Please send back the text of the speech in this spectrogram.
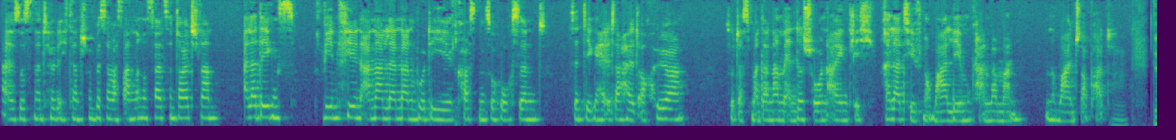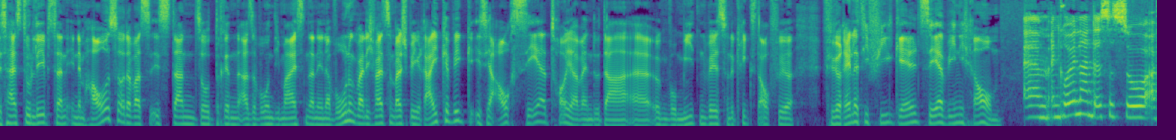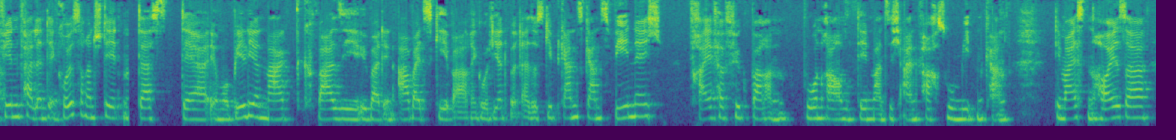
Also ist natürlich dann schon ein bisschen was anderes als in Deutschland. Allerdings, wie in vielen anderen Ländern, wo die Kosten so hoch sind, sind die Gehälter halt auch höher, sodass man dann am Ende schon eigentlich relativ normal leben kann, wenn man normalen Job hat. Mhm. Das heißt, du lebst dann in einem Haus oder was ist dann so drin? Also wohnen die meisten dann in der Wohnung? Weil ich weiß zum Beispiel, Reykjavik ist ja auch sehr teuer, wenn du da äh, irgendwo mieten willst und du kriegst auch für, für relativ viel Geld sehr wenig Raum. Ähm, in Grönland ist es so, auf jeden Fall in den größeren Städten, dass der Immobilienmarkt quasi über den Arbeitsgeber reguliert wird. Also es gibt ganz, ganz wenig frei verfügbaren Wohnraum, den man sich einfach so mieten kann. Die meisten Häuser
